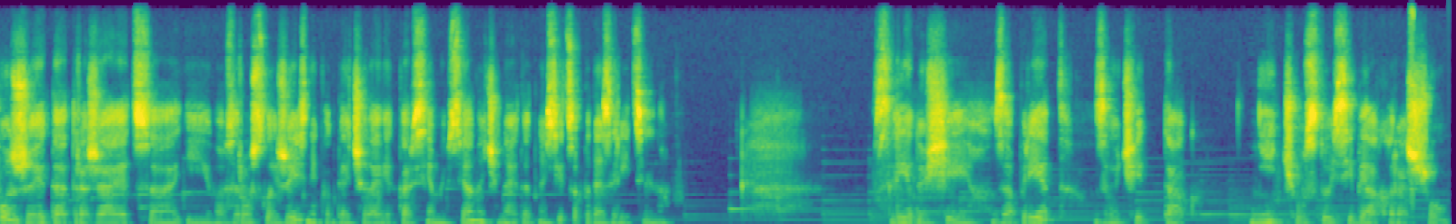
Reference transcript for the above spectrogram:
Позже это отражается и во взрослой жизни, когда человек ко всем и вся начинает относиться подозрительно. Следующий запрет звучит так. Не чувствуй себя хорошо,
